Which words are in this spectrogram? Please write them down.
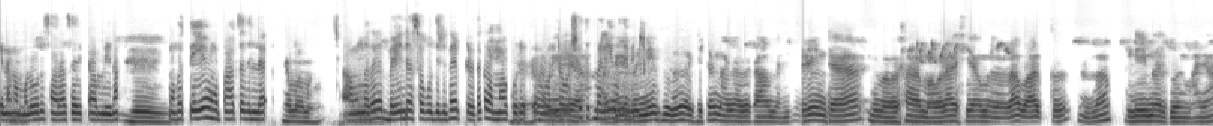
ஏன்னா நம்மளும் ஒரு சராசரி ஃபேமிலி தான். முகத்தையே அவங்க பார்த்தது இல்ல ஆமாம் ஆமாங்க அவங்க தான் பிரெயின் சகோதரி தான் கிட்டத்தட்ட அம்மாவுக்கு ஒரு ஒன்றரை வருஷத்துக்கு மேலேயே உதவி நாங்கள் அதை மவசா மவராசியம் நல்லா வாழ்த்து நல்லா புண்ணியமாக இருக்குவேன் மாயா.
